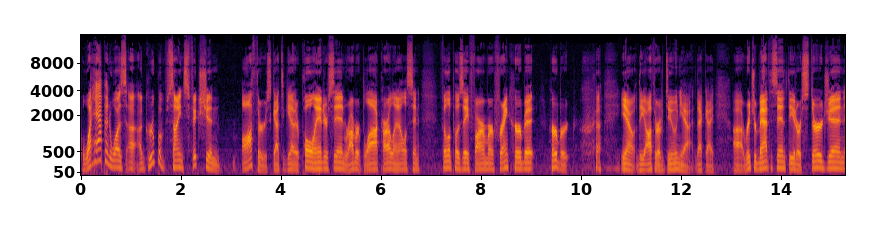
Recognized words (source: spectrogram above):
what happened was a group of science fiction authors got together: Poul Anderson, Robert Bloch, Harlan Ellison, Philip Jose Farmer, Frank Herbert, Herbert. you know, the author of Dune, yeah, that guy. Uh, Richard Matheson, Theodore Sturgeon,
